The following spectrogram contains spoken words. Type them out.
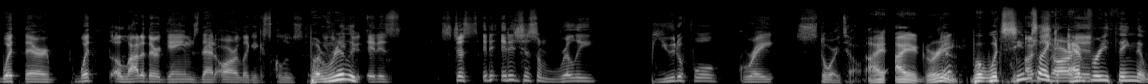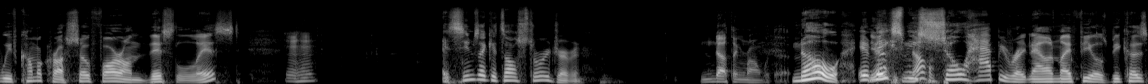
with their with a lot of their games that are like exclusive. But You know, you really- it is it's just it, it is just some really beautiful, great storytelling. I, I agree. Yeah. But what seems like everything that we've come across so far on this list, hmm it seems like it's all story driven. Nothing wrong with that. No, it Yeah, makes me no. so happy right now in my feels because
